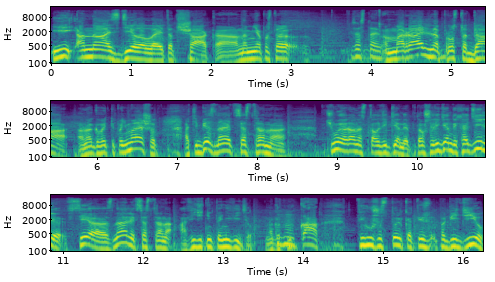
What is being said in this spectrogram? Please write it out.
И она сделала этот шаг. А Она меня просто Заставила. морально просто да. Она говорит, ты понимаешь, вот, о тебе знает вся страна. Почему я рано стал легендой? Потому что легенды ходили, все знали, вся страна, а видеть никто не видел. Она говорит, ну как? Ты уже столько, ты победил,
